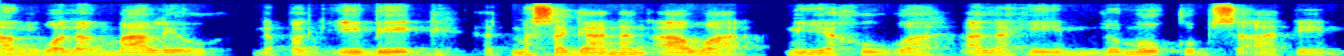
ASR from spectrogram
Ang walang maliw na pag-ibig at masaganang awa ni Yahuwah Alahim lumukob sa atin.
